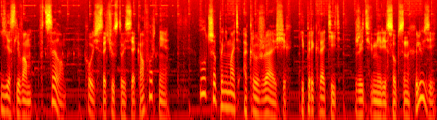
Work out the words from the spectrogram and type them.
если вам в целом хочется чувствовать себя комфортнее, лучше понимать окружающих и прекратить жить в мире собственных иллюзий,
